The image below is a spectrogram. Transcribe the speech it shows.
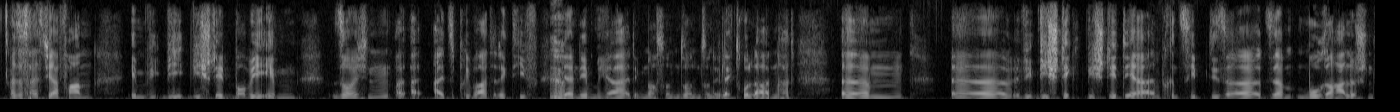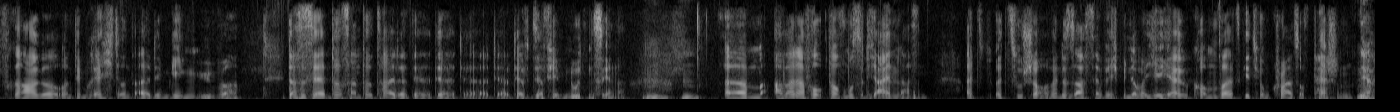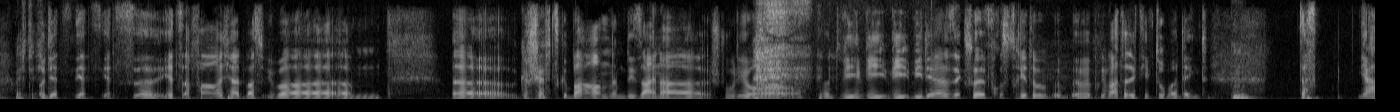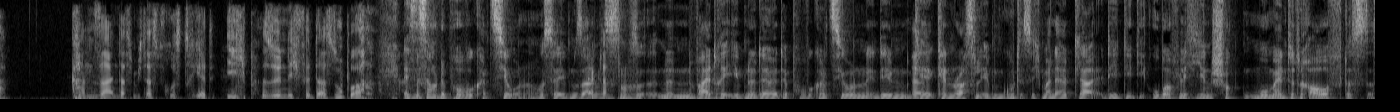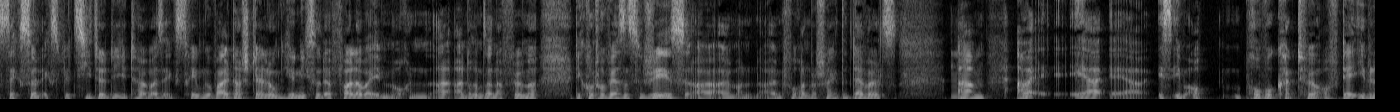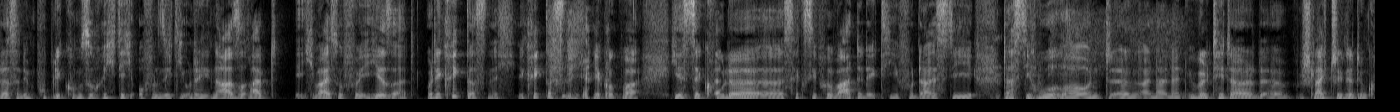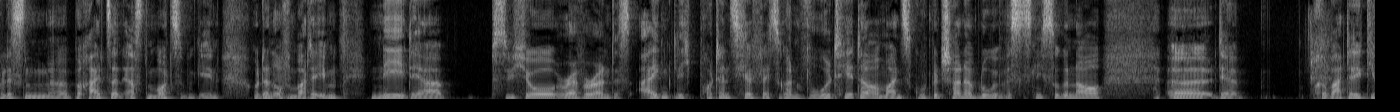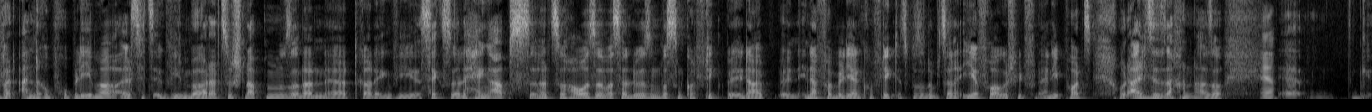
Also das heißt, wir erfahren eben, wie, wie, wie steht Bobby eben solchen äh, als Privatdetektiv, ja. der nebenher halt eben noch so einen, so einen, so einen Elektroladen hat, ähm, äh, wie, wie, steht, wie steht der im Prinzip dieser, dieser moralischen Frage und dem Recht und all dem gegenüber? Das ist der interessante Teil der, der, der, der, der, der Vier-Minuten-Szene. Mhm. Ähm, aber darauf, darauf musst du dich einlassen. Als, als, Zuschauer, wenn du sagst, ich bin aber hierher gekommen, weil es geht hier um Crimes of Passion. Ja, richtig. Und jetzt, jetzt, jetzt, äh, jetzt erfahre ich halt was über ähm, äh, Geschäftsgebaren im Designerstudio und, und wie, wie, wie, wie der sexuell frustrierte äh, Privatdetektiv drüber denkt. Mhm. Das, ja, kann sein, dass mich das frustriert. Ich persönlich finde das super. Es ist auch eine Provokation. Man muss ja eben sagen, ja, das ist noch so eine, eine, weitere Ebene der, der Provokation, in dem ja. Ken Russell eben gut ist. Ich meine, er hat klar die, die, die oberflächlichen Schockmomente drauf, das, das sexuell explizite, die teilweise extrem Gewaltdarstellung, hier nicht so der Fall, aber eben auch in anderen seiner Filme, die kontroversen Sujets, in allem, allem voran wahrscheinlich The Devils. Mhm. Ähm, aber er, er ist eben auch Provokateur auf der Ebene, dass er dem Publikum so richtig offensichtlich unter die Nase reibt. Ich weiß, wofür ihr hier seid. Und ihr kriegt das nicht. Ihr kriegt das nicht. Hier, guck mal. Hier ist der coole, äh, sexy Privatdetektiv. Und da ist die, da ist die Hure. Und äh, ein, ein, ein Übeltäter äh, schleicht schon hinter den Kulissen äh, bereit, seinen ersten Mord zu begehen. Und dann mhm. offenbart er eben, nee, der Psycho-Reverend ist eigentlich potenziell vielleicht sogar ein Wohltäter und meint es gut mit China Blue. Wir wissen es nicht so genau. Äh, der Privatdetektiv hat andere Probleme, als jetzt irgendwie einen Mörder zu schnappen, sondern er hat gerade irgendwie sexuelle Hang-Ups äh, zu Hause, was er lösen muss, ein Konflikt innerhalb, einen innerfamiliären Konflikt, insbesondere mit seiner Ehefrau, gespielt von Annie Potts und all diese Sachen. Also ja. äh,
